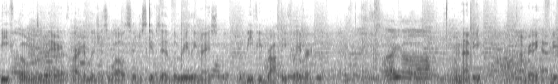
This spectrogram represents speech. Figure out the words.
beef bones in there and cartilage as well, so it just gives it a really nice beefy, brothy flavor. I'm happy. I'm really happy.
